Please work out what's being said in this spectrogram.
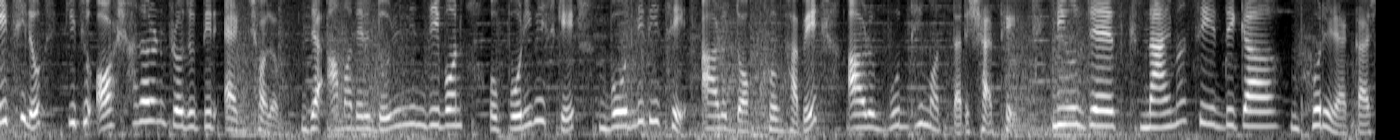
এই ছিল কিছু অসাধারণ প্রযুক্তির এক ঝলক, যা আমাদের দৈনন্দিন জীবন ও পরিবেশকে বদলে দিচ্ছে আরও দক্ষভাবে, আরও বুদ্ধিমত্তার সাথে। নিউজ ডেস্ক, নাইমা সিদ্দিকা ভোরের আকাশ।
